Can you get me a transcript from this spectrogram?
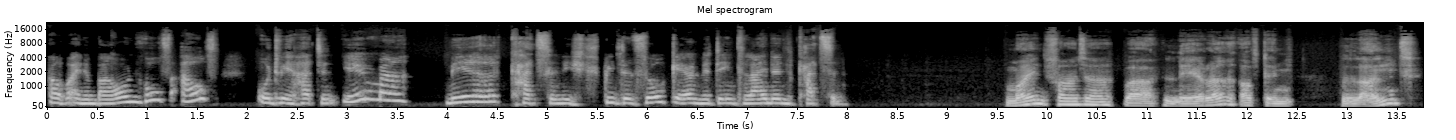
auf einem Bauernhof auf und wir hatten immer mehrere Katzen. Ich spielte so gern mit den kleinen Katzen. Mein Vater war Lehrer auf dem Land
